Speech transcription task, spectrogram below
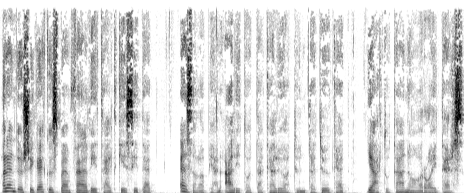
A rendőrség eközben felvételt készített. Ez alapján állították elő a tüntetőket. Járt utána a Reuters.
